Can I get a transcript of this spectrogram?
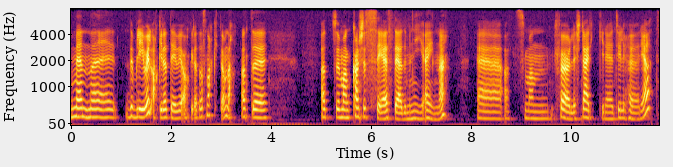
Men eh, det blir vel akkurat det vi akkurat har snakket om, da. At, eh, at man kanskje ser stedet med nye øyne. Eh, at man føler sterkere tilhørighet.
